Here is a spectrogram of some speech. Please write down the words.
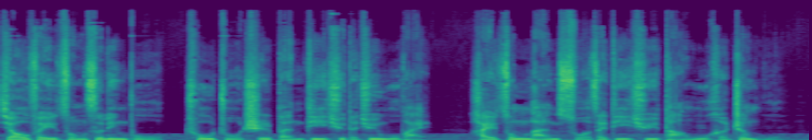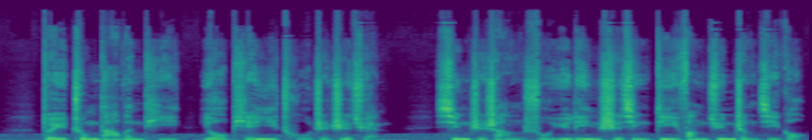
剿匪总司令部除主持本地区的军务外，还总揽所在地区党务和政务，对重大问题有便宜处置之权，性质上属于临时性地方军政机构。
